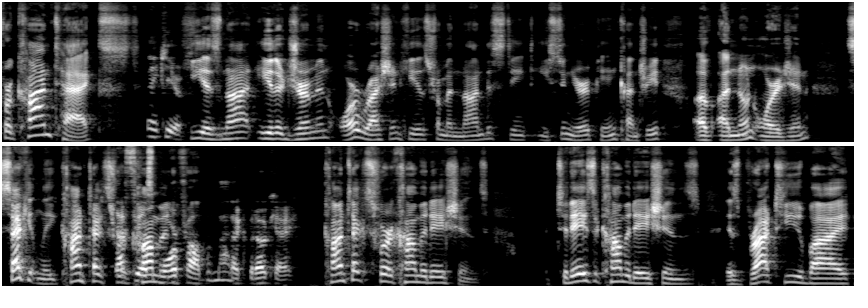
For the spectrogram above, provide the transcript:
for context, Thank you. he is not either German or Russian. He is from a non-distinct Eastern European country of unknown origin. Secondly, context for That feels accommod- more problematic, but okay. context for accommodations. Today's accommodations is brought to you by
